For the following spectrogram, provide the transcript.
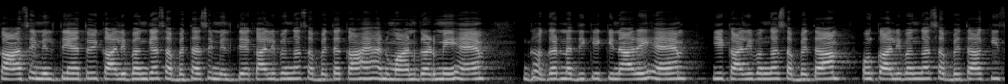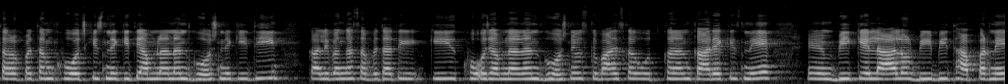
कहाँ से मिलते हैं? तो ये कालीबंगा सभ्यता से मिलते हैं। कालीबंगा सभ्यता कहाँ है? हनुमानगढ़ में है। घग्गर नदी के किनारे हैं। ये कालीबंगा सभ्यता और कालीबंगा सभ्यता की सर्वप्रथम खोज किसने की थी? अमलानंद घोष ने की थी। कालीबंगा सभ्यता की खोज अमलानंद घोष ने। उसके बाद इसका उत्खनन कार्य किसने? बी के लाल और बी बी थापर ने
